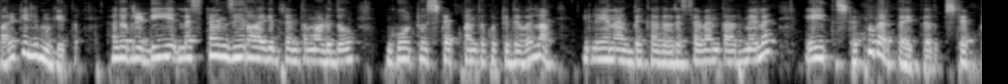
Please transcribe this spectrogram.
ಪಾರ್ಟ್ ಇಲ್ಲಿ ಮುಗೀತು. ಹಾಗಾದ್ರೆ ಡಿ ಲೆಸ್ ದ್ಯಾನ್ ಝೀರೋ ಆಗಿದ್ರೆ ಅಂತ ಮಾಡೋದು? ಗೋ ಟು ಸ್ಟೆಪ್ ಅಂತ ಕೊಟ್ಟಿದ್ದೇವಲ್ಲ? ಇಲ್ಲಿ ಏನಾಗ್ಬೇಕಾಗಾದ್ರೆ ಸೆವೆಂತ್ ಆದ್ಮೇಲೆ ಏಯ್ತ್ ಸ್ಟೆಪ್ ಬರ್ತಾ ಇತ್ತು ಅದು ಸ್ಟೆಪ್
